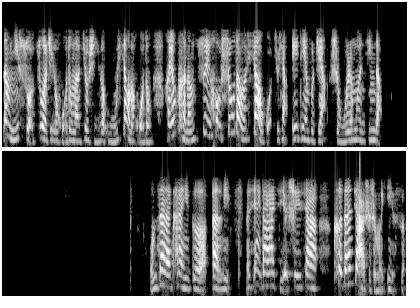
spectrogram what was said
那么你所做这个活动呢，就是一个无效的活动，很有可能最后收到的效果，就像 A 店铺这样，是无人问津的。我们再来看一个案例，那先给大家解释一下客单价是什么意思。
